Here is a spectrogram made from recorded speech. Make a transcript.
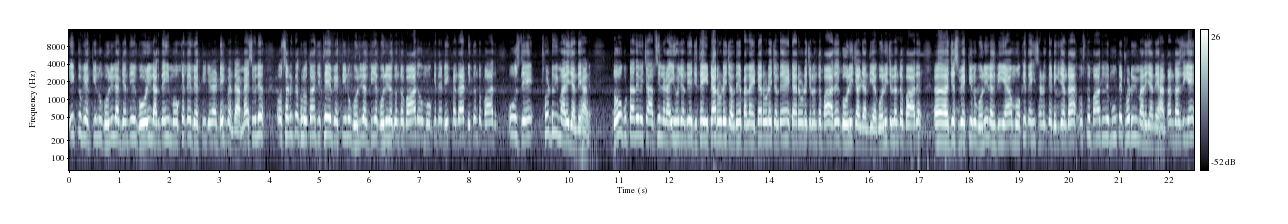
ਇੱਕ ਵਿਅਕਤੀ ਨੂੰ ਗੋਲੀ ਲੱਗ ਜਾਂਦੀ ਹੈ, ਗੋਲੀ ਲੱਗਦੇ ਹੀ ਮੌਕੇ ਤੇ ਵਿਅਕਤੀ ਜਿਹੜਾ ਡਿੱਗ ਪੈਂਦਾ ਮੈਂ ਇਸ ਵੇਲੇ ਉਹ ਸੜਕ ਤੇ ਖਲੋਤਾ ਜਿੱਥੇ ਵਿਅਕਤੀ ਨੂੰ ਗੋਲੀ ਲੱਗਦੀ ਹੈ, ਗੋਲੀ ਲੱਗਣ ਤੋਂ ਬਾਅਦ ਉਹ ਮੌਕੇ ਤੇ ਡਿੱਗ ਪੈਂਦਾ ਡਿੱਗਣ ਤੋਂ ਬਾਅਦ ਉਸ ਦੇ ਠੁੱਡ ਵੀ ਮਾਰੇ ਜਾਂਦੇ ਹਨ। ਦੋ ਗੁੱਟਾਂ ਦੇ ਵਿੱਚ ਆਪਸੀ ਲੜਾਈ ਹੋ ਜਾਂਦੀ ਹੈ ਜਿੱਥੇ ਇੱਟਾਂ ਰੋੜੇ ਚੱਲਦੇ ਆ। ਪਹਿਲਾਂ ਇੱਟਾਂ ਰੋੜੇ ਚੱਲਦੇ ਆ ਇੱਟਾਂ ਰੋੜੇ ਚੱਲਣ ਤੋਂ ਬਾਅਦ ਗੋਲੀ ਚੱਲ ਜਾਂਦੀ ਹੈ ਗੋਲੀ ਚੱਲਣ ਤੋਂ ਬਾਅਦ ਅ, ਜਿਸ ਵਿਅਕਤੀ ਨੂੰ ਗੋਲੀ ਲੱਗਦੀ ਹੈ ਉਹ ਮੌਕੇ ਤੇ ਹੀ ਸੜਕ ਤੇ ਡਿੱਗ ਜਾਂਦਾ। ਉਸ ਤੋਂ ਬਾਅਦ ਉਹਦੇ ਮੂੰਹ ਤੇ ਠੁੱਡ ਵੀ ਮਾਰੇ ਜਾਂਦੇ ਹਨ। ਤੁਹਾਨੂੰ ਦੱਸ ਦਈਏ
